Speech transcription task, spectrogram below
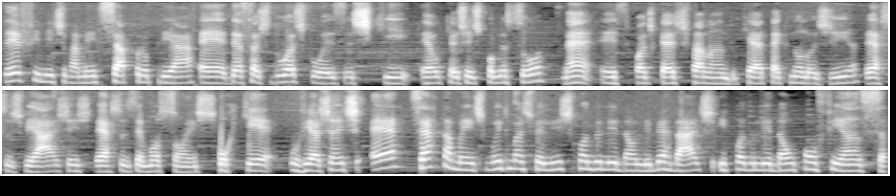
definitivamente se apropriar é, dessas duas coisas, que é o que a gente começou, né? Esse podcast falando, que é tecnologia versus viagens versus emoções, porque o viajante é certamente muito mais feliz quando lhe dão liberdade e quando lhe dão confiança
